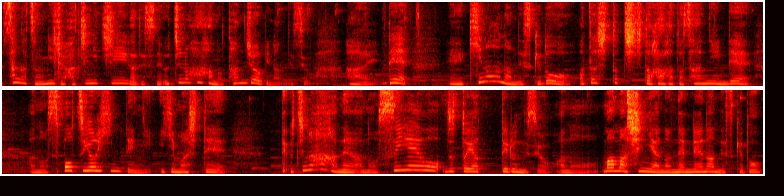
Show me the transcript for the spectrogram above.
3月の28日がですねうちの母の誕生日なんですよ。はい、で、えー、昨日なんですけど私と父と母と3人であのスポーツ用品店に行きましてでうちの母ねあの水泳をずっとやってるんですよあのまあまあシニアな年齢なんですけど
